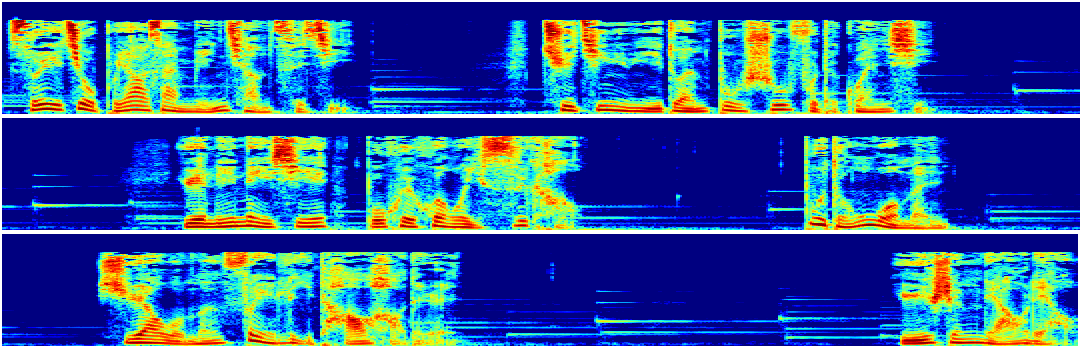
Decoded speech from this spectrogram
所以就不要再勉强自己，去经营一段不舒服的关系。远离那些不会换位思考、不懂我们、需要我们费力讨好的人。余生寥寥，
